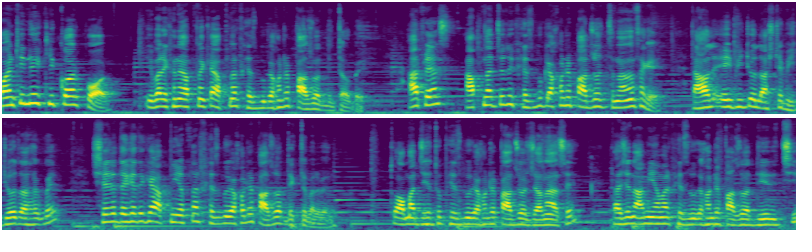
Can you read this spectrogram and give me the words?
কন্টিনিউ ক্লিক করার পর এবার এখানে আপনাকে আপনার ফেসবুক অ্যাকাউন্টের পাসওয়ার্ড দিতে হবে। আর ফ্রেন্ডস আপনার যদি ফেসবুক অ্যাকাউন্টের পাসওয়ার্ড জানা না থাকে, তাহলে এই ভিডিও লাস্টে ভিডিও দেওয়া থাকবে। সেটা দেখে দেখে আপনি আপনার ফেসবুক অ্যাকাউন্টের পাসওয়ার্ড দেখতে পারবেন। তো আমার যেহেতু ফেসবুক অ্যাকাউন্টের পাসওয়ার্ড জানা আছে, তাই জন্য আমি আমার ফেসবুক অ্যাকাউন্টের পাসওয়ার্ড দিয়ে দিচ্ছি।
